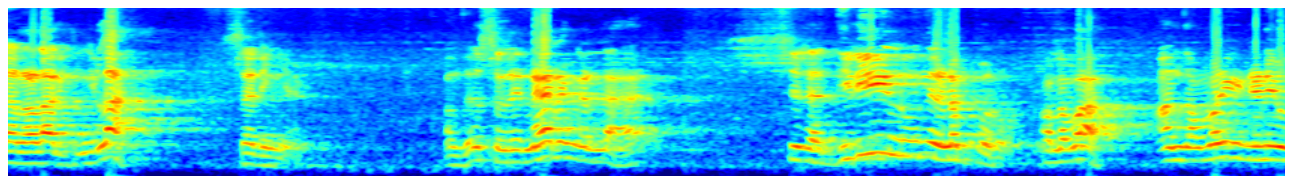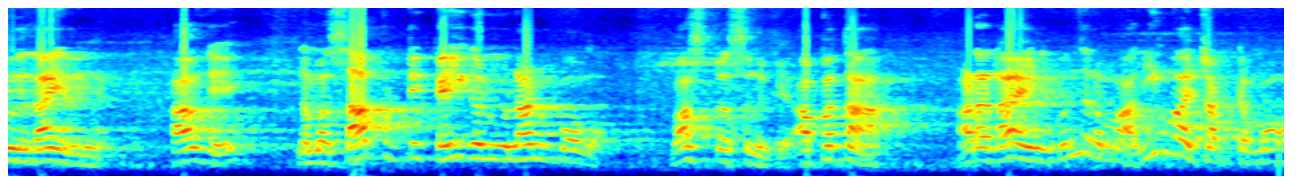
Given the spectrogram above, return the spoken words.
எல்லாம் நல்லா இருக்கீங்களா? சரிங்க. அந்த சில நேரங்களில் சில திடீர்னு வந்து நினைப்போம் வரும் அல்லவா? அந்த மாதிரி நினைவு தான் இருங்க. அதாவது நம்ம சாப்பிட்டு கை கழுவலான்னு போவோம் வாஷ் பர்சனுக்கு அப்போ தான் அடடா இன்னைக்கு வந்து நம்ம அதிகமாக சாப்பிட்டோமோ?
